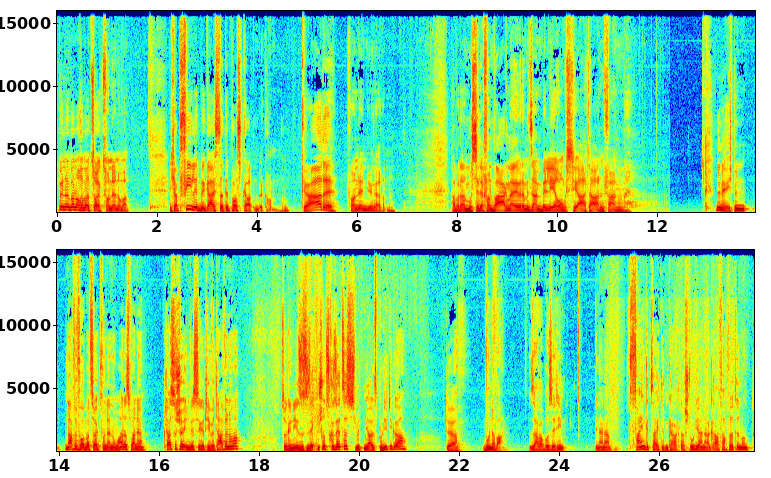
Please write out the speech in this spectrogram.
Ich bin immer noch überzeugt von der Nummer. Ich habe viele begeisterte Postkarten bekommen. Gerade von den Jüngeren. Aber dann musste der von Wagner wieder mit seinem Belehrungstheater anfangen. Nee, nee, ich bin nach wie vor überzeugt von der Nummer. Das war eine klassische investigative Tafelnummer zur Genese des Insektenschutzgesetzes mit mir als Politiker, der wunderbaren Sarah Bosetti, in einer fein gezeichneten Charakterstudie einer Agrarfachwirtin und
